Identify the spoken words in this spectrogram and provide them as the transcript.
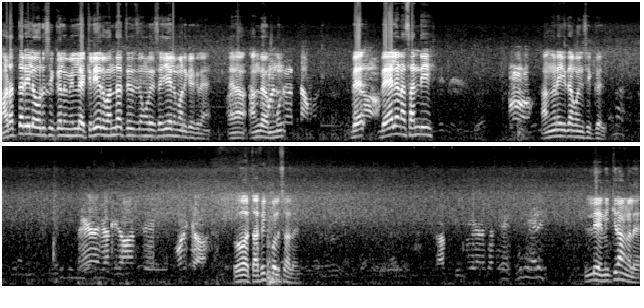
மடத்தடியில் ஒரு சிக்கலும் இல்லை. கிளியர் வந்தால் உங்களுக்கு செய்யலுமான்னு கேட்குறேன் ஏன்னா அங்கே முன் வே வேலைண்ணா சந்தி. அங்கனைக்கு தான் கொஞ்சம் சிக்கல். ஓ டிராஃபிக் போலீஸால இல்லை நிற்கிறாங்களே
